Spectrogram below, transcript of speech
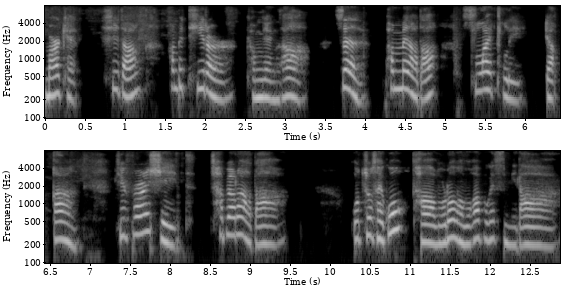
market, 시장, competitor, 경쟁사, sell, 판매하다, slightly, 약간, differentiate, 차별화하다. 5초 세고 다음으로 넘어가 보겠습니다.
